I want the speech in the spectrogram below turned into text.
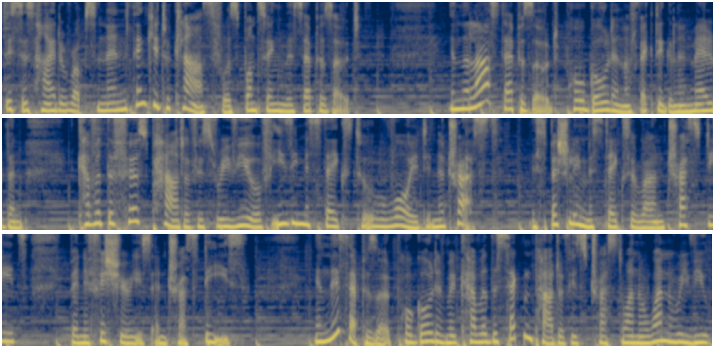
This is Heide Robson, and thank you to Class for sponsoring this episode. In the last episode, Paul Goldin of Vectigal in Melbourne covered the first part of his review of easy mistakes to avoid in a trust, especially mistakes around trust deeds, beneficiaries, and trustees. In this episode, Paul Goldin will cover the second part of his Trust 101 review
